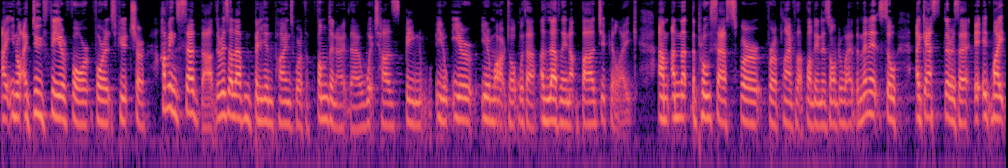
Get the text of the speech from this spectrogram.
I, you know, I do fear for, for its future. Having said that, there is 11 billion pounds worth of funding out there, which has been, you know, ear, earmarked up with a, a levelling up badge, if you like, um, and that the process for, for applying for that funding is underway at the minute. So I guess there's a, it, it might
